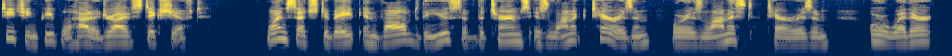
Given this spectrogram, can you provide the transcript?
teaching people how to drive stick shift. One such debate involved the use of the terms Islamic terrorism or Islamist terrorism or whether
